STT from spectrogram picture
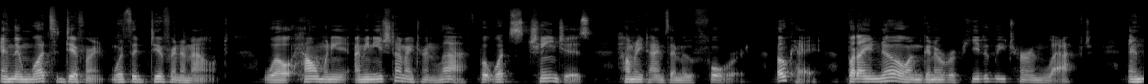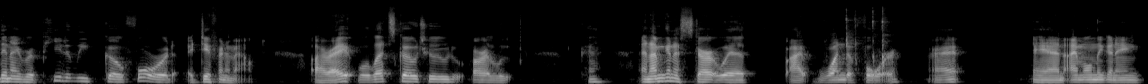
And then what's different? What's a different amount? Well, how many, I mean, each time I turn left, but what changes? How many times I move forward? Okay, but I know I'm going to repeatedly turn left, and then I repeatedly go forward a different amount. All right, well, let's go to our loop. And I'm going to start with uh, 1 to 4, all right? And I'm only going to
